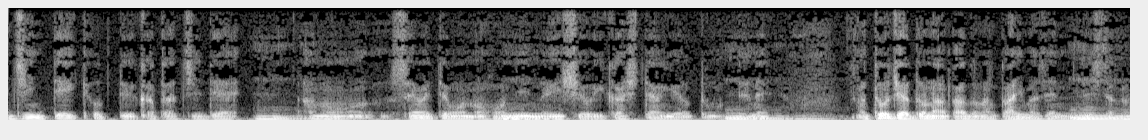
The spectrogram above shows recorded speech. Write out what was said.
人提供っていう形で、あのせめてもの本人の意思を生かしてあげようと思ってね、当時はドナーカードなんかありませんでしたから。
